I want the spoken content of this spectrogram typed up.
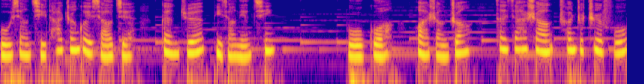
不像其他专柜小姐，感觉比较年轻。不过化上妆，再加上穿着制服，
